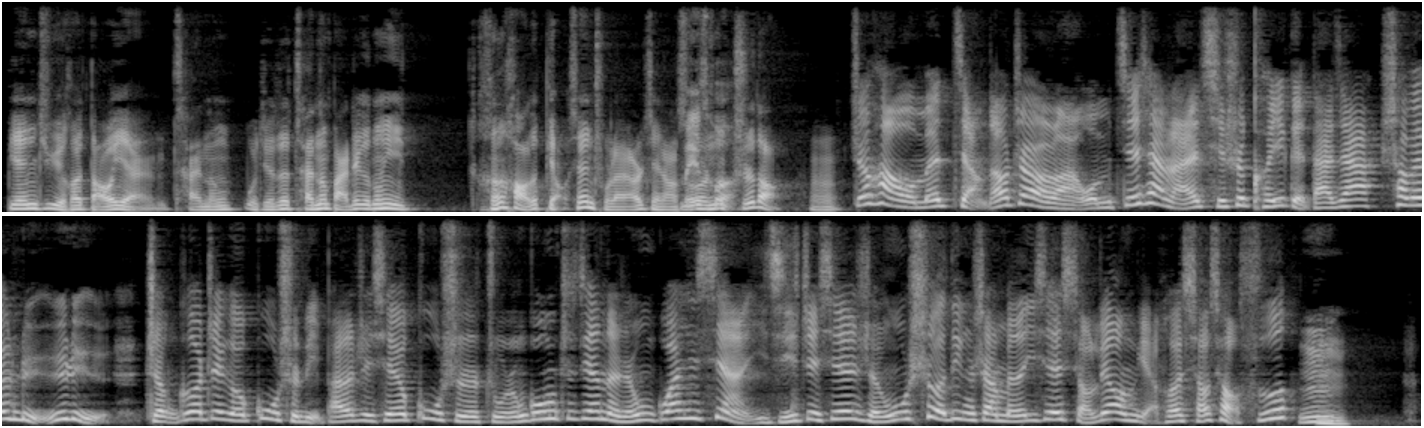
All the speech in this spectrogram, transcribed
编剧和导演才能，我觉得才能把这个东西很好的表现出来，而且让所有人都知道。嗯，正好我们讲到这儿了，我们接下来其实可以给大家稍微捋一捋整个这个故事里边的这些故事主人公之间的人物关系线，以及这些人物设定上面的一些小亮点和小巧思。嗯，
